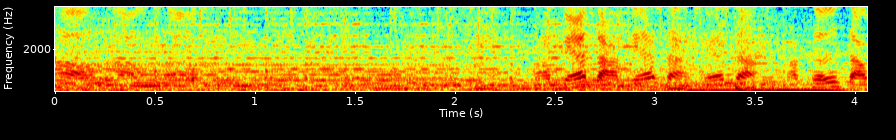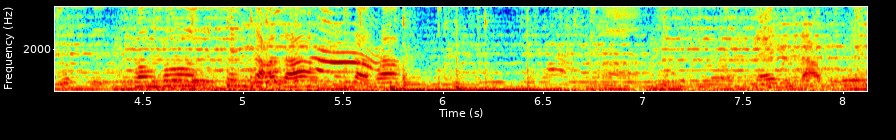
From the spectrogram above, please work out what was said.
好，很好，很好。好，给他打，给他打，给他打。啊，可是打不死，冲冲，先打他，先打他。啊，应该是打不死。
